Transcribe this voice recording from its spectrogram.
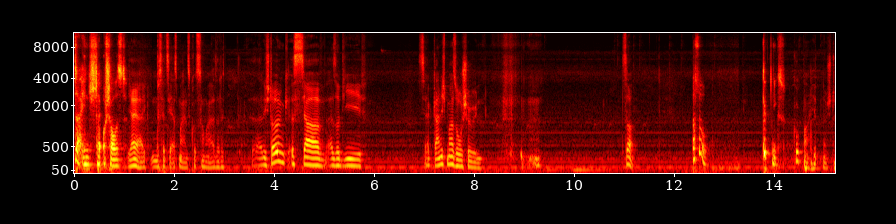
dahin scha- schaust. Ja, ja, ich muss jetzt hier erstmal eins kurz nochmal. Also, das, die Steuerung ist ja, also die ist ja gar nicht mal so schön. so, Ach so. Gibt nichts. guck mal, hier nicht.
